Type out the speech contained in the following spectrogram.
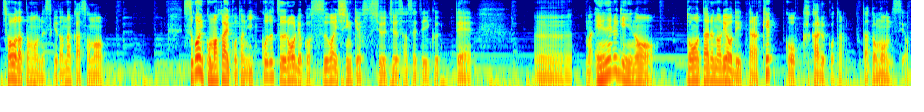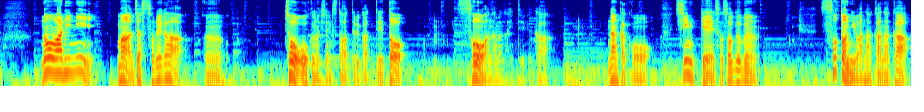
そうだと思うんですけどなんかそのすごい細かいことに一個ずつ労力をすごい神経を集中させていくってうんまあエネルギーのトータルの量で言ったら結構かかることなんだと思うんですよ。の割にまあじゃあそれが、うん、超多くの人に伝わってるかっていうと、うん、そうはならないというか、うん、なんかこう神経注ぐ分外にはなかなか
